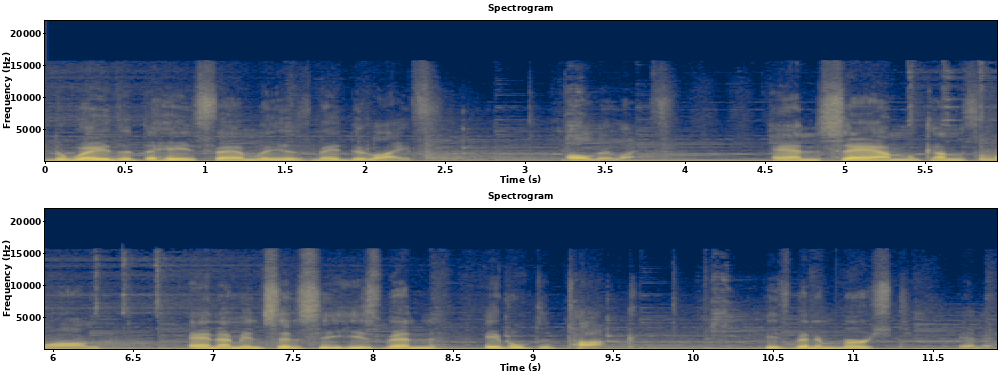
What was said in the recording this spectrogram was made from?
the way that the Hayes family has made their life, all their life. And Sam comes along, and I mean, since he's been able to talk, he's been immersed in it.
